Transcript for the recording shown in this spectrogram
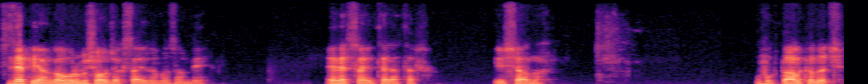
Size piyango vurmuş olacak Sayın Ramazan Bey. Evet Sayın Telatar. İnşallah. Ufuk Dalkılıç.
